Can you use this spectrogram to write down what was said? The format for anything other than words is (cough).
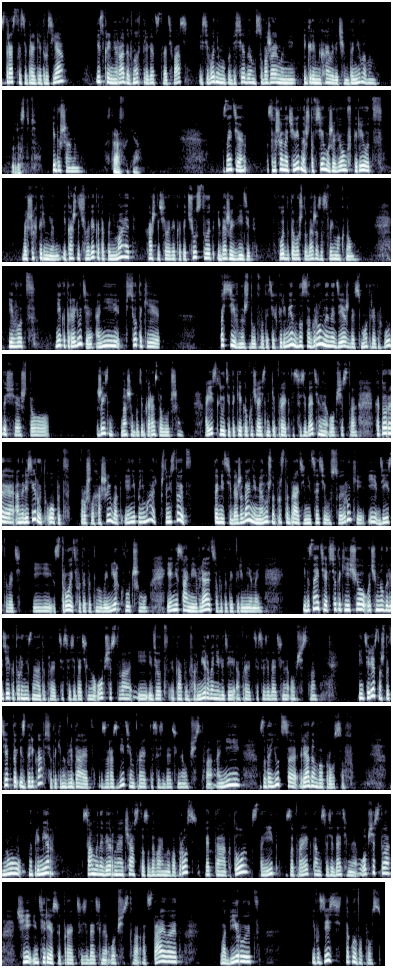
Здравствуйте, дорогие друзья! Искренне рады вновь приветствовать вас. И сегодня мы побеседуем с уважаемыми Игорем Михайловичем Даниловым. Здравствуйте. И Душаном. Здравствуйте. Знаете, совершенно очевидно, что все мы живем в период больших перемен. И каждый человек это понимает, каждый человек это чувствует и даже видит, вплоть до того, что даже за своим окном. И вот некоторые люди, они все таки пассивно ждут вот этих перемен, но с огромной надеждой смотрят в будущее, что жизнь наша будет гораздо лучше. А есть люди, такие как участники проекта «Созидательное общество», которые анализируют опыт прошлых ошибок, и они понимают, что не стоит томить себя ожиданиями, а нужно просто брать инициативу в свои руки и действовать и строить вот этот новый мир к лучшему. И они сами являются вот этой переменой. И вы знаете, все-таки еще очень много людей, которые не знают о проекте Созидательного общества, и идет этап информирования людей о проекте Созидательное общество. интересно, что те, кто издалека все-таки наблюдает за развитием проекта Созидательное общество, они задаются рядом вопросов. Ну, например, самый, наверное, часто задаваемый вопрос — это кто стоит за проектом «Созидательное общество», чьи интересы проект «Созидательное общество» отстаивает, лоббирует. И вот здесь такой вопрос.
